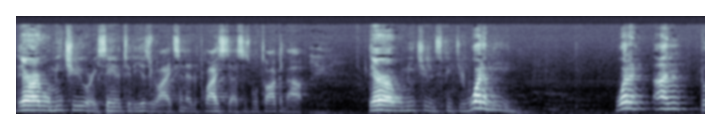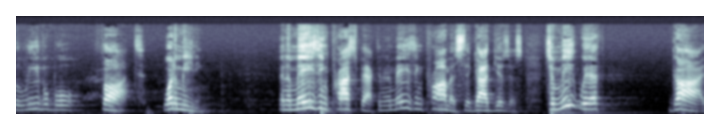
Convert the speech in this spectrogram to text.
There I will meet you, or he's saying it to the Israelites, and it applies to us as we'll talk about. There I will meet you and speak to you. What a meeting. What an unbelievable thought. What a meeting. An amazing prospect, and an amazing promise that God gives us. To meet with God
